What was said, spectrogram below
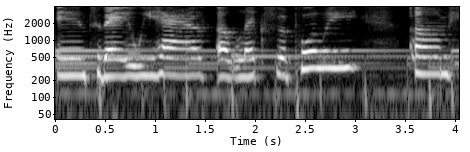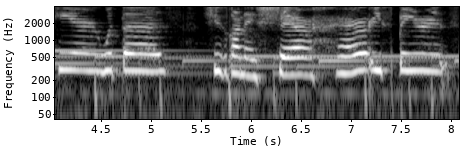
And today we have Alexa Pulley um, here with us. She's going to share her experience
